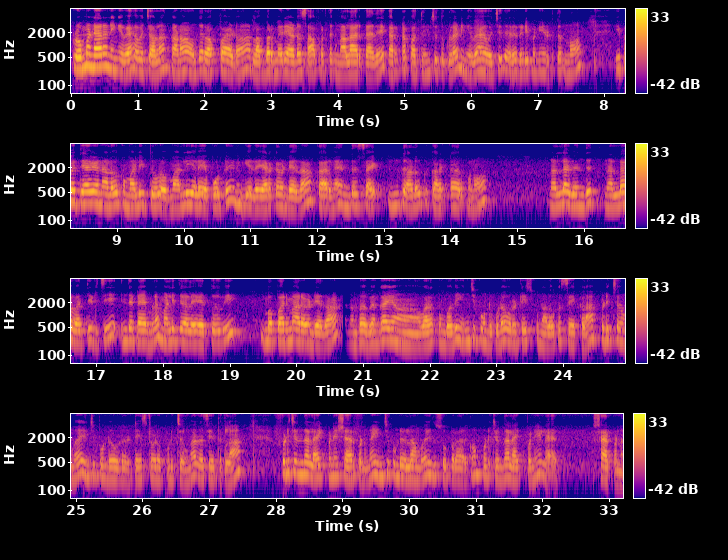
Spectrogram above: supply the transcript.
ரொம்ப நேரம் நீங்கள் வேக வச்சாலும் கனவா வந்து ரஃப் ஆகிடும் ரப்பர் மாரி ஆகிடும் சாப்பிட்றதுக்கு நல்லா இருக்காது. கரெக்டாக பத்து நிமிஷத்துக்குள்ளே நீங்கள் வேக வச்சு இதை ரெடி பண்ணி எடுத்துடணும். இப்போ தேவையான அளவுக்கு மல்லித்தூள் மல்லி இலையை போட்டு நீங்கள் இதை இறக்க வேண்டியதான் பாருங்க இந்த சை இந்த அளவுக்கு கரெக்டாக இருக்கணும். நல்லா வெந்து நல்லா வத்திடுச்சு. இந்த டைமில் மல்லித்தலையை தூவி நம்ம பரிமாற வேண்டியதான் நம்ம வெங்காயம் வளர்க்கும் போது இஞ்சி பூண்டு கூட ஒரு டீஸ்பூன் அளவுக்கு சேர்க்கலாம். பிடிச்சவங்க இஞ்சி பூண்டோட டேஸ்ட்டோட பிடிச்சவங்க அதை சேர்த்துக்கலாம். பிடிச்சிருந்தா லைக் பண்ணி ஷேர் பண்ணுங்கள் இஞ்சி பூண்டு இல்லாமலும் இது சூப்பராக இருக்கும். பிடிச்சிருந்தா லைக் பண்ணி ஷேர் பண்ணுங்கள்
